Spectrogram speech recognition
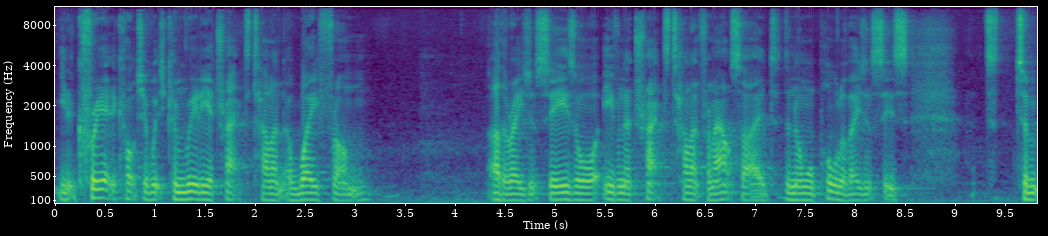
you know, create a culture which can really attract talent away from other agencies or even attract talent from outside the normal pool of agencies to, to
